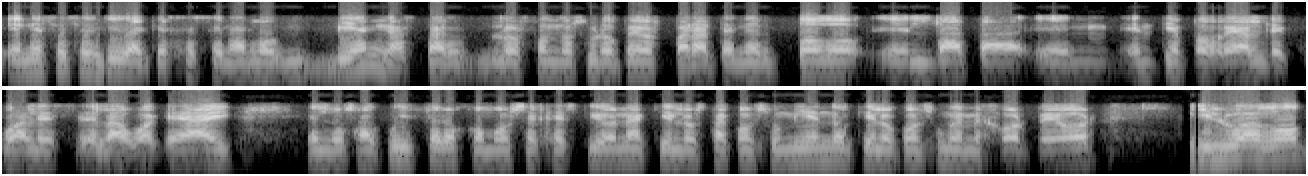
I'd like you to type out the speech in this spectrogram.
en ese sentido hay que gestionarlo bien, gastar los fondos europeos para tener todo el data en, tiempo real de cuál es el agua que hay en los acuíferos, cómo se gestiona, quién lo está consumiendo, quién lo consume mejor, peor, y luego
